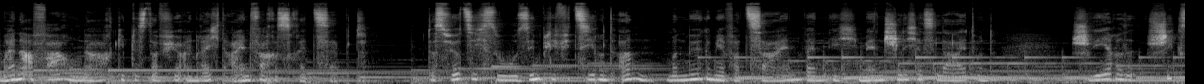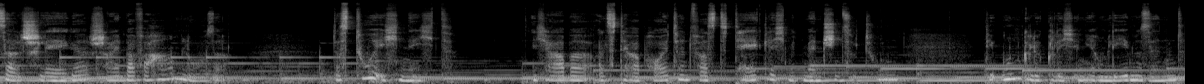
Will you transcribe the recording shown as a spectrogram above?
meiner Erfahrung nach gibt es dafür ein recht einfaches Rezept. Das hört sich so simplifizierend an. Man möge mir verzeihen, wenn ich menschliches Leid und schwere Schicksalsschläge scheinbar verharmlose. Das tue ich nicht. Ich habe als Therapeutin fast täglich mit Menschen zu tun, die unglücklich in ihrem Leben sind,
